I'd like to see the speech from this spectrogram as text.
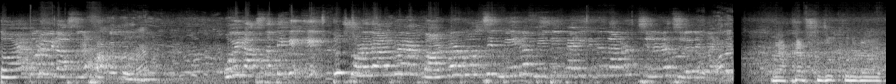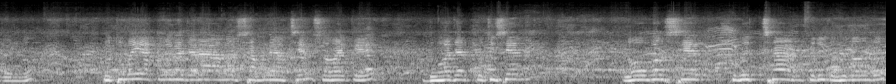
দয়া করে ওই রাস্তাটা ফাঁকা করবেন ওই রাস্তা থেকে একটু সরে দাঁড়াবেন আর বারবার বলছি মেয়েরা মেয়েদের ব্যারিকেডে দাঁড়ান ছেলেরা ছেলেদের ব্যারিকেডে রাখার সুযোগ করে দেওয়ার জন্য। প্রথমেই আপনারা যারা আমার সামনে আছেন, সবাইকে দু হাজার পঁচিশের নববর্ষের শুভেচ্ছা, আন্তরিক অভিনন্দন।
